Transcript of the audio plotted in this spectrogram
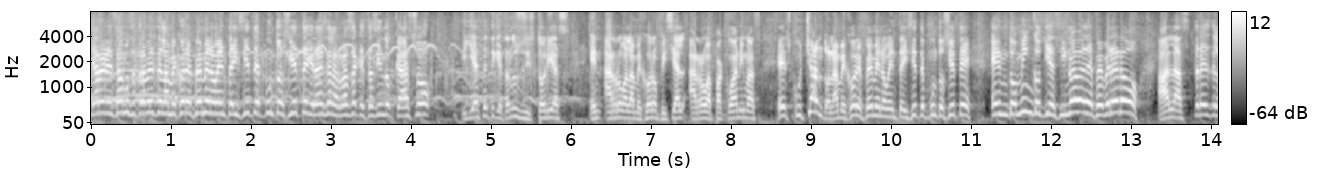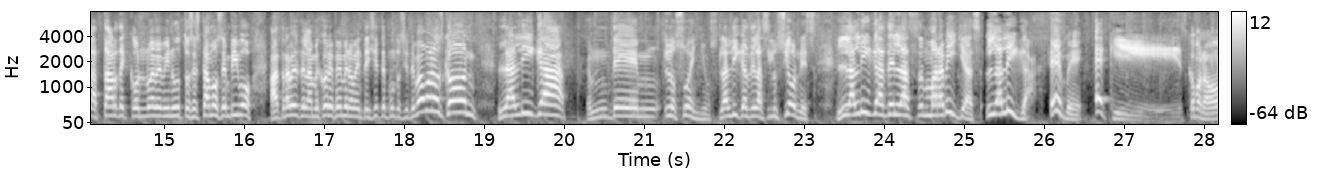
Ya regresamos a través de la mejor FM 97.7. Gracias a la raza que está haciendo caso y ya está etiquetando sus historias en arroba la mejor oficial, arroba Paco Ánimas, escuchando la mejor FM 97.7 en domingo 19 de febrero a las 3 de la tarde con 9 minutos. Estamos en vivo a través de la mejor FM 97.7. Vámonos con la liga de mm, los sueños, la liga de las ilusiones, la liga de las maravillas, la liga MX. ¿Cómo no?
